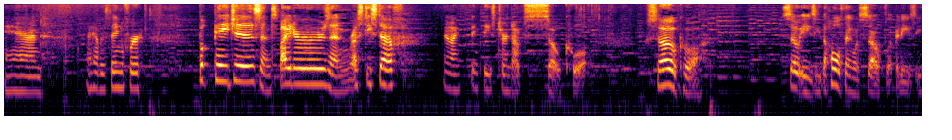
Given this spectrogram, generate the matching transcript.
And I have a thing for book pages and spiders and rusty stuff. And I think these turned out so cool. So cool. So easy. The whole thing was so flippin' easy.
